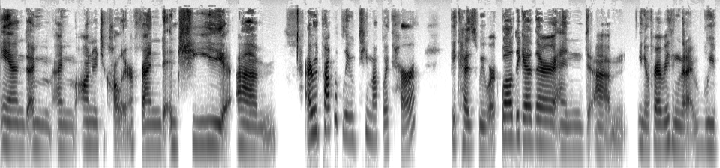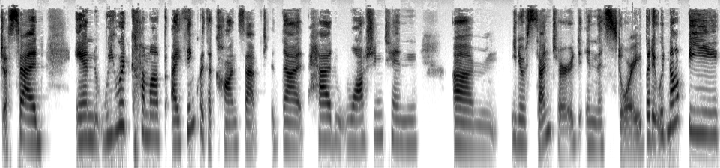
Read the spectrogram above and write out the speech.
and I'm I'm honored to call her a friend. And she, um, I would probably team up with her because we work well together and um, you know for everything that I, we've just said. And we would come up i think with a concept that had washington um, you know centered in this story but it would not be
